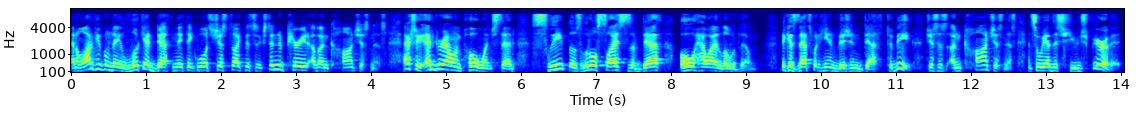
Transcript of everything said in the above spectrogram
and a lot of people today look at death and they think, well, it's just like this extended period of unconsciousness. Actually, Edgar Allan Poe once said, sleep, those little slices of death, oh, how I loathe them because that's what he envisioned death to be, just as unconsciousness. And so we have this huge fear of it.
